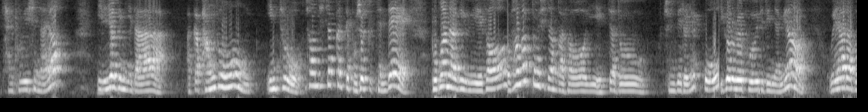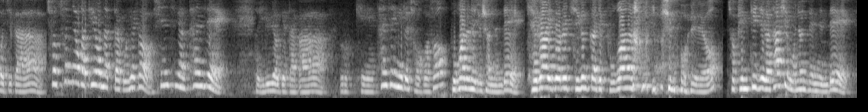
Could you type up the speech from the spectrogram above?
잘 보이시나요? 인력입니다. 아까 방송 인트로 처음 시작할 때 보셨을 텐데 보관하기 위해서 황합동 시장 가서 이 액자도 준비를 했고 이걸 왜 보여드리냐면 외할아버지가 첫 손녀가 태어났다고 해서 신승연 탄생 인력에다가 이렇게 탄생일을 적어서 보관을 해주셨는데 제가 이거를 지금까지 보관을 하고 있지 뭐예요. 저 빈티지가 45년 됐는데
